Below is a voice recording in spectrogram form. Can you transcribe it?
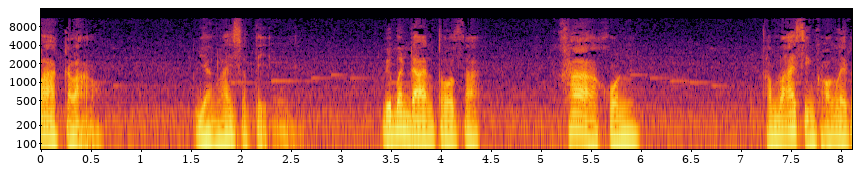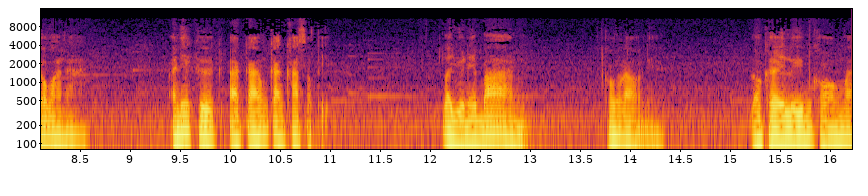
ว่ากล่าว อย่างไร้สติ หรือบันดาลโทสะฆ่าคนทำร้ายสิ่งของเลยก็ว่าได้ อันนี้คืออาการของการขาดสติ เราอยู่ในบ้านของเราเนี่ย เราเคยลืมของไหม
